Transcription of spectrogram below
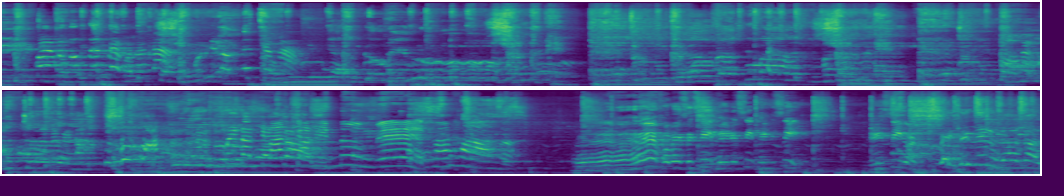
ดีที่ทำให้เธอไมั่นใจทำยังไงก็ไม่รู้ฉันผิดเองทำเธอรักมากฉันผิดเองจนต้องให้เธอไม่นัดมักันนก่กัอนนนิดหนึ่งแม่ท่าทางอะ เฮ้ยเฮ้ยเฮ้ยขอเพลงเซ็กซี่เพลงเซ็กซี่เพลงเซ็กซี่ เซ็กซี่ก่อนเป็นซิซี่หรือเดินก่อน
